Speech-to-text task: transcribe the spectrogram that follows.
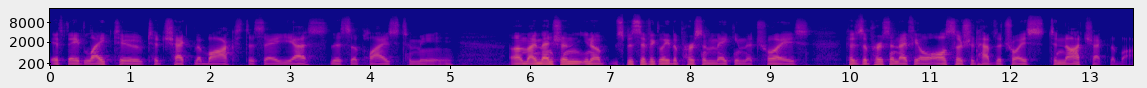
if they'd like to to check the box to say yes this applies to me um, I mentioned, you know, specifically the person making the choice, because the person I feel also should have the choice to not check the box.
